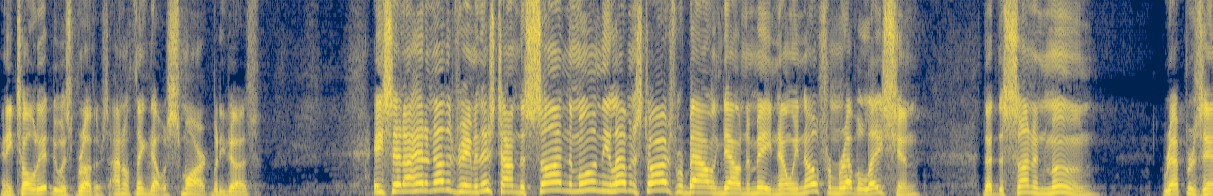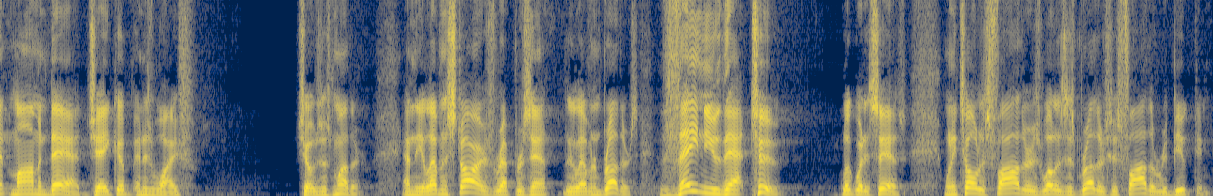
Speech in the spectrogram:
and he told it to his brothers. I don't think that was smart, but he does. He said, I had another dream, and this time the sun, the moon, the 11 stars were bowing down to me. Now we know from Revelation that the sun and moon represent mom and dad, Jacob and his wife, Joseph's mother. And the 11 stars represent the 11 brothers. They knew that too. Look what it says. When he told his father as well as his brothers, his father rebuked him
